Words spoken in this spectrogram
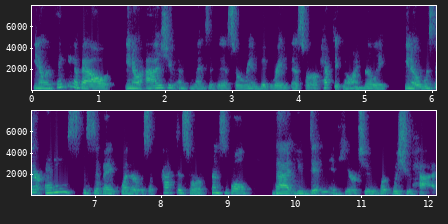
you know, in thinking about, you know, as you implemented this or reinvigorated this or kept it going, really, you know, was there any specific, whether it was a practice or a principle that you didn't adhere to but wish you had?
